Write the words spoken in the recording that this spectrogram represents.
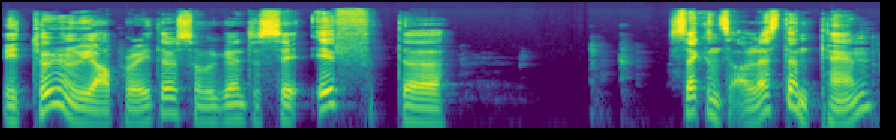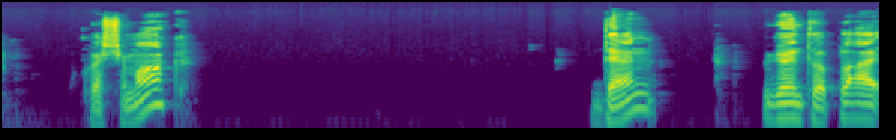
a ternary operator. So we're going to say if the seconds are less than 10, question mark, then we're going to apply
